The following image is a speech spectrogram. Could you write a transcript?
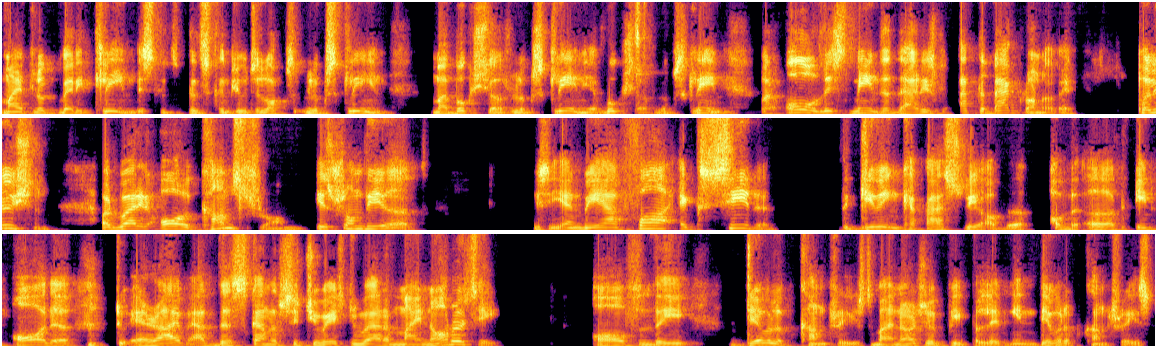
might look very clean. This, this computer looks, looks clean. My bookshelf looks clean. Your bookshelf looks clean. But all this means that there is at the background of it pollution. But where it all comes from is from the earth. You see, and we have far exceeded the giving capacity of the of the earth in order to arrive at this kind of situation where a minority of the developed countries, the minority of people living in developed countries,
